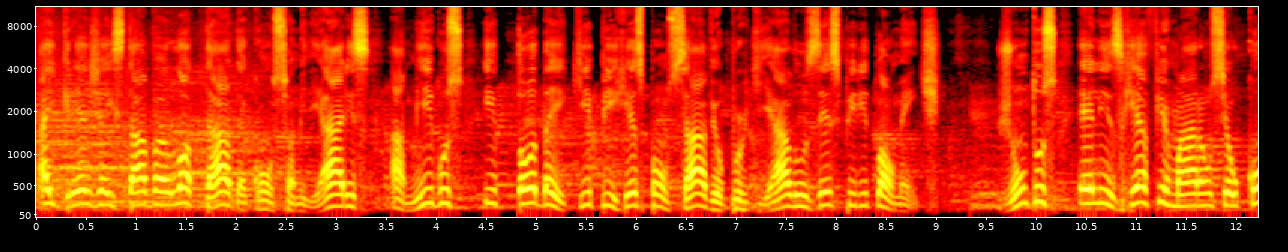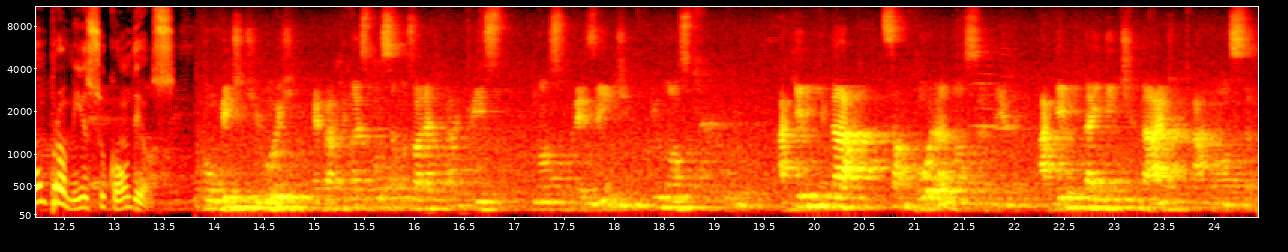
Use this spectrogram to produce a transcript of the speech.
a igreja estava lotada com os familiares, amigos e toda a equipe responsável por guiá-los espiritualmente. Juntos, eles reafirmaram seu compromisso com Deus. O convite de hoje é para que nós possamos olhar para Cristo, o nosso presente e o nosso futuro. Aquele que dá sabor à nossa vida, aquele que dá identidade à nossa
